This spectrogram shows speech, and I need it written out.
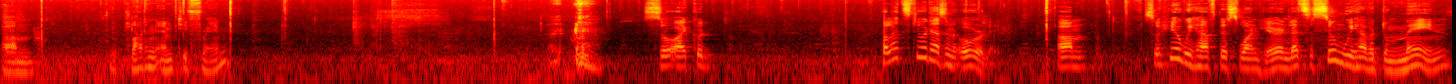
Um, we plot an empty frame. so I could, well, let's do it as an overlay. Um, so here we have this one here, and let's assume we have a domain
